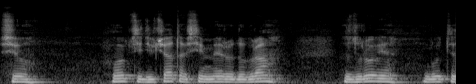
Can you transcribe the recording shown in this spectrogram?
Все, хлопці, дівчата, всім миру, добра, здоров'я, будьте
